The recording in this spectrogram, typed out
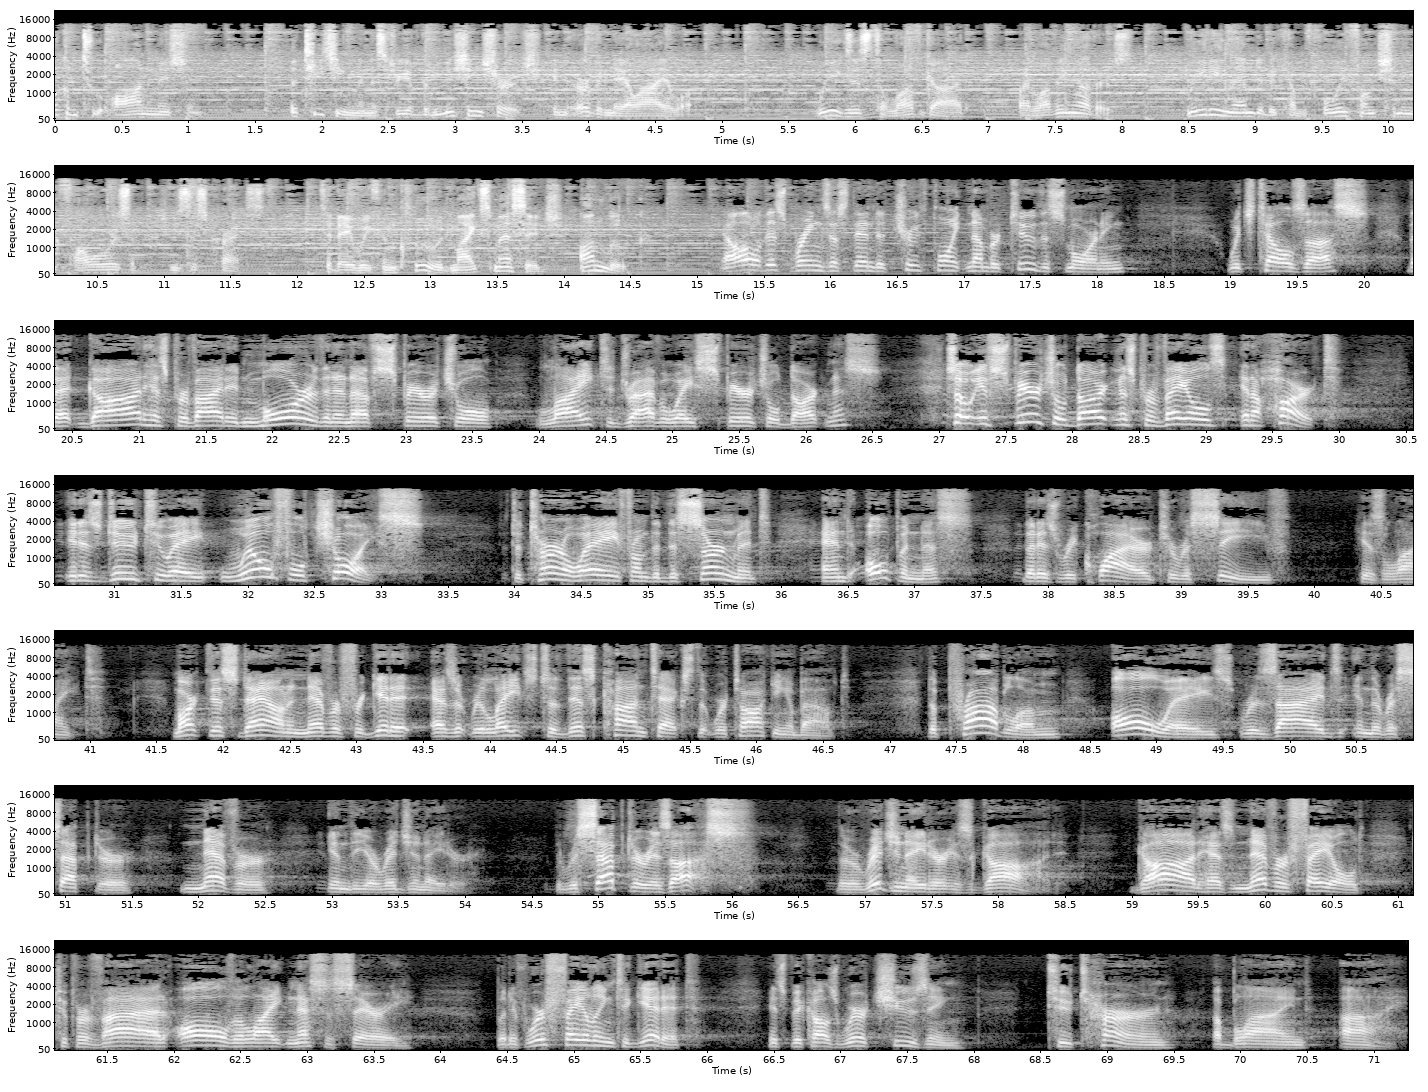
Welcome to On Mission, the teaching ministry of the Mission Church in Urbandale, Iowa. We exist to love God by loving others, leading them to become fully functioning followers of Jesus Christ. Today we conclude Mike's message on Luke. Now, all of this brings us then to truth point number two this morning, which tells us that God has provided more than enough spiritual light to drive away spiritual darkness. So, if spiritual darkness prevails in a heart, it is due to a willful choice to turn away from the discernment and openness that is required to receive His light. Mark this down and never forget it as it relates to this context that we're talking about. The problem always resides in the receptor, never in the originator. The receptor is us, the originator is God. God has never failed to provide all the light necessary. But if we're failing to get it, it's because we're choosing to turn a blind eye.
